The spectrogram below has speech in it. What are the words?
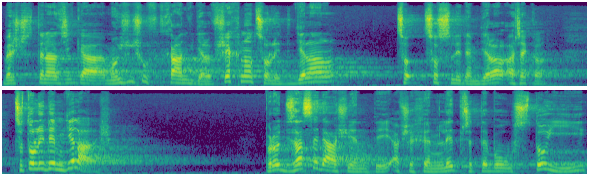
Verš 14 říká, Mojžíšův tchán viděl všechno, co lid dělal, co, co s lidem dělal a řekl, co to lidem děláš? Proč zasedáš jen ty a všechen lid před tebou stojí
